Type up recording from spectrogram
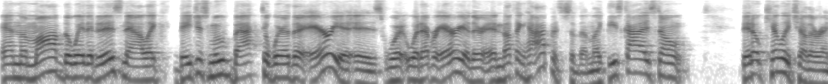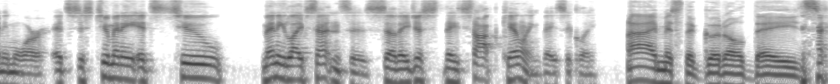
And the mob, the way that it is now, like they just move back to where their area is, wh- whatever area they're, and nothing happens to them. Like these guys don't, they don't kill each other anymore. It's just too many. It's too many life sentences, so they just they stopped killing basically. I miss the good old days.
